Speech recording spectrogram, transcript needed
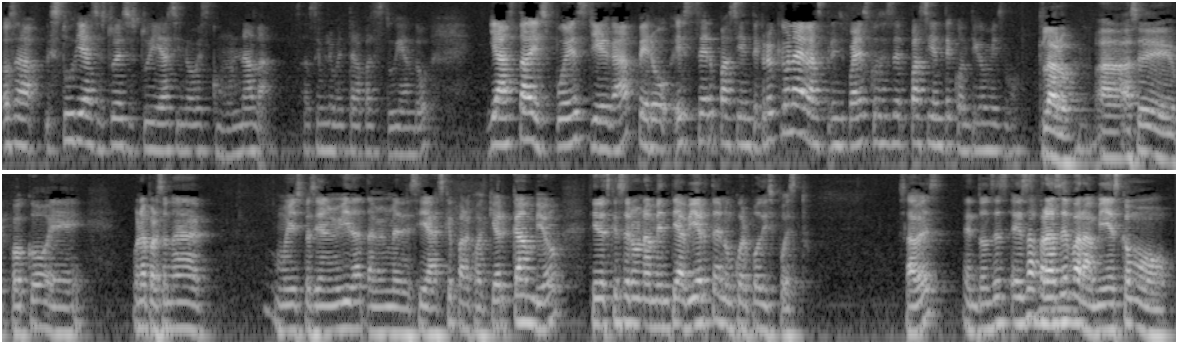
o sea, estudias, estudias, estudias y no ves como nada. O sea, simplemente la pasas estudiando. Ya hasta después llega, pero es ser paciente. Creo que una de las principales cosas es ser paciente contigo mismo. Claro, hace poco eh, una persona muy especial en mi vida también me decía, es que para cualquier cambio tienes que ser una mente abierta en un cuerpo dispuesto. ¿Sabes? Entonces esa frase para mí es como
